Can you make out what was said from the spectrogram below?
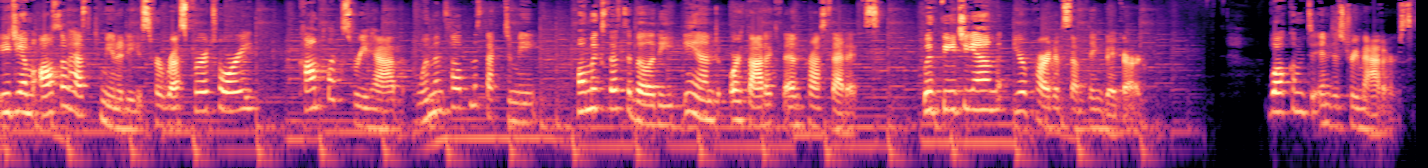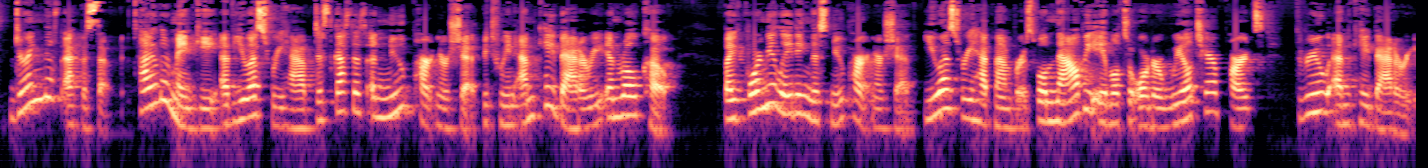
VGM also has communities for respiratory, complex rehab, women's health mastectomy, home accessibility, and orthotics and prosthetics. With VGM, you're part of something bigger. Welcome to Industry Matters. During this episode, Tyler Mahncke of US Rehab discusses a new partnership between MK Battery and Rolko. By formulating this new partnership, US Rehab members will now be able to order wheelchair parts through MK Battery,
